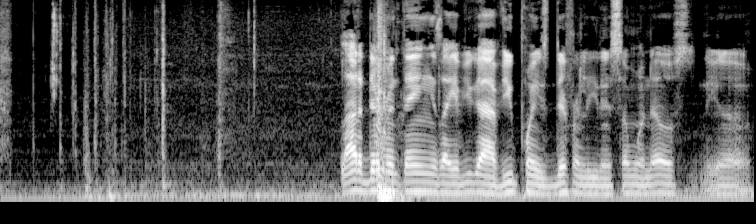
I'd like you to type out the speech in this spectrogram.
a lot of different things. Like if you got viewpoints differently than someone else, you know.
